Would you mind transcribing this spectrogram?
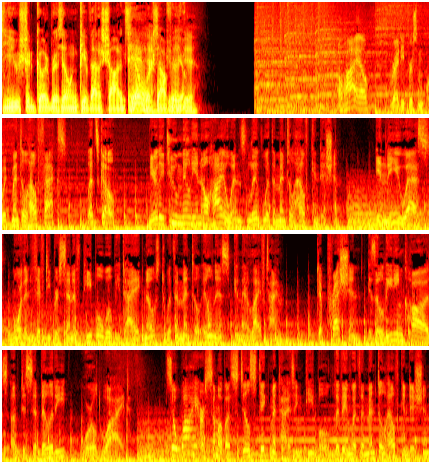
You should go to Brazil and give that a shot and see yeah, how it works out for idea. you. Ohio, ready for some quick mental health facts? Let's go. Nearly 2 million Ohioans live with a mental health condition. In the U.S., more than 50% of people will be diagnosed with a mental illness in their lifetime. Depression is a leading cause of disability worldwide. So, why are some of us still stigmatizing people living with a mental health condition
